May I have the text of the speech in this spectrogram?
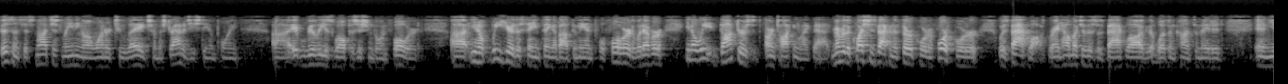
business. It's not just leaning on one or two legs from a strategy standpoint. Uh it really is well-positioned going forward. Uh, we hear the same thing about demand pull forward or whatever. You know, we doctors aren't talking like that. Remember the questions back in the third quarter, and fourth quarter was backlog, right? How much of this was backlog that wasn't consummated in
